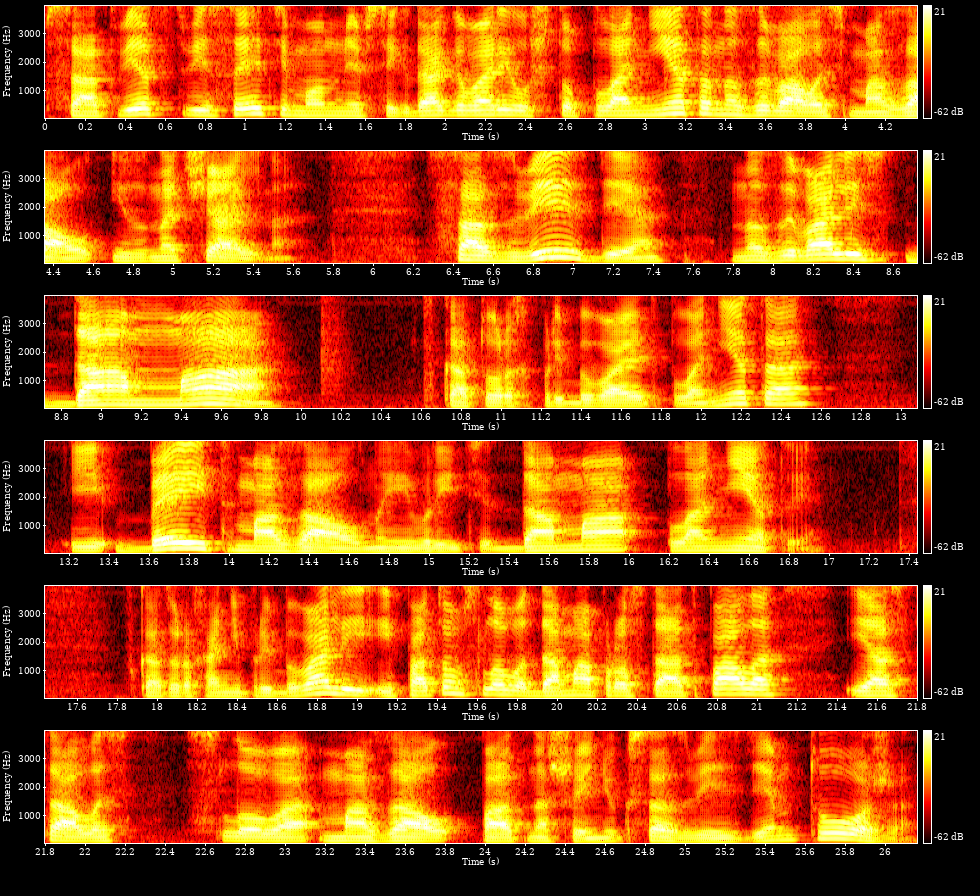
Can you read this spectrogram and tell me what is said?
В соответствии с этим он мне всегда говорил, что планета называлась Мазал изначально. Созвездия назывались дома, в которых пребывает планета, и Бейт Мазал на иврите – дома планеты – в которых они пребывали, и потом слово «дома» просто отпало, и осталось слово «мазал» по отношению к созвездиям тоже.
